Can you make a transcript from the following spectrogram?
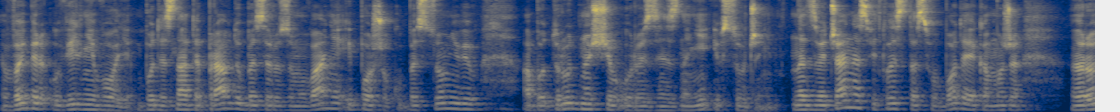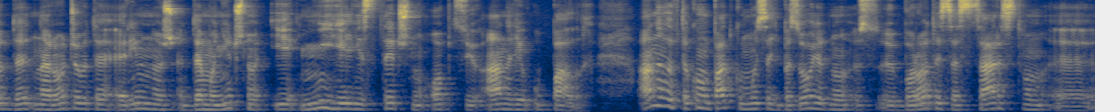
вибір у вільній волі, буде знати правду без розумування і пошуку, без сумнівів або труднощів у розізнанні і в судженні. Надзвичайна світлиста свобода, яка може народжувати рівно ж демонічну і нігілістичну опцію ангелів упалих. Ангели в такому випадку мусять безоглядно боротися з царством, е,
